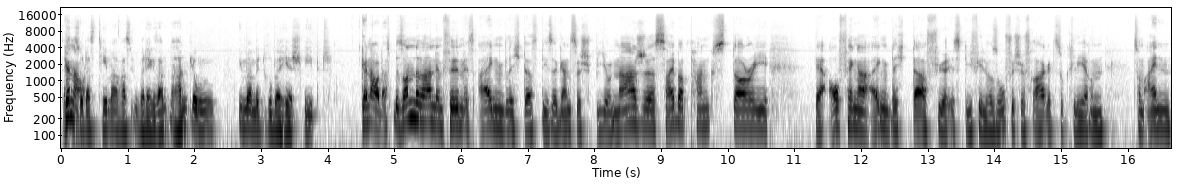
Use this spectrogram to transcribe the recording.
Das genau. ist so das Thema, was über der gesamten Handlung immer mit drüber her schwebt. Genau, das Besondere an dem Film ist eigentlich, dass diese ganze Spionage, Cyberpunk-Story, der Aufhänger eigentlich dafür ist, die philosophische Frage zu klären. Zum einen,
